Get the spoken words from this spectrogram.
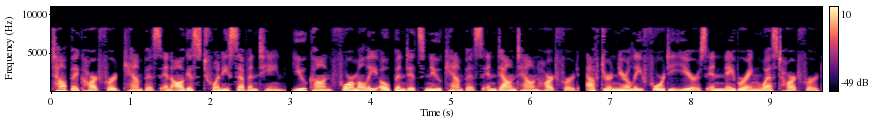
Topic Hartford campus In August 2017, UConn formally opened its new campus in downtown Hartford, after nearly 40 years in neighboring West Hartford.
